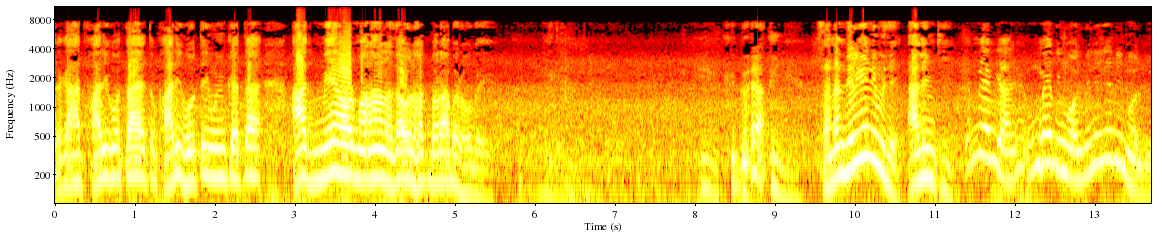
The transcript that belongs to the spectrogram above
تو کہ آج فارغ ہوتا ہے تو فارغ ہوتے ہی وہی کہتا ہے، آج میں اور مولانا رضا الحق برابر ہو گئے۔ گیا سند مل گئی نہیں مجھے، عالم کی۔ میں بھی عالم، میں بھی مولوی نہیں، یہ بھی مولوی۔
